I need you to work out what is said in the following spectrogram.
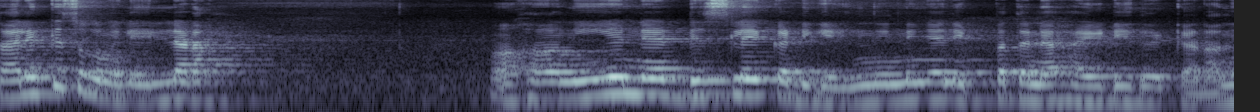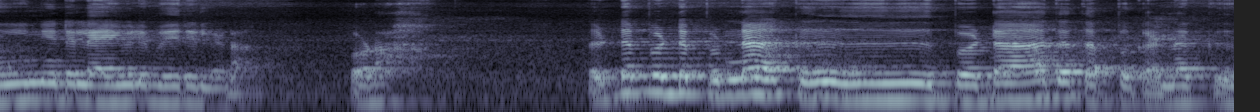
തലയ്ക്ക് സുഖമില്ല? ഇല്ലടാ. ആഹാ നീ എന്നെ ഡിസ്ലൈക്ക് അടിക്കേ. നിന്നെ ഞാൻ ഇപ്പം തന്നെ ഹൈഡ് ചെയ്ത് വെക്കാടാ. നീ ഇനി എന്റെ ലൈവിൽ പേരില്ലടാ പോടാ. പെട്ട പെട്ട പിണ്ണാക്ക് പെടാതെ തപ്പ് കണക്ക്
